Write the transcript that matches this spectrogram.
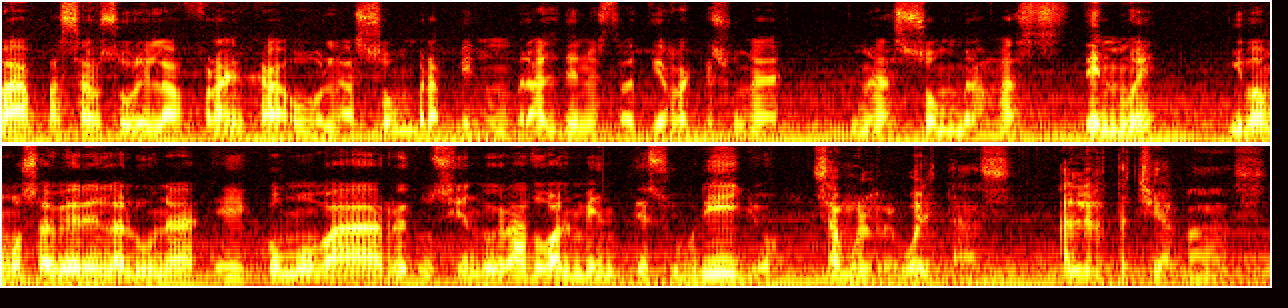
va a pasar sobre la franja o la sombra penumbral de nuestra Tierra, que es una, una sombra más tenue. Y vamos a ver en la luna eh, cómo va reduciendo gradualmente su brillo. Samuel Revueltas, Alerta Chiapas.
